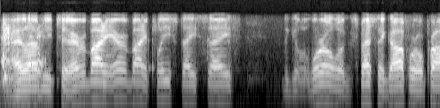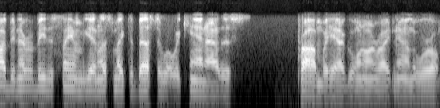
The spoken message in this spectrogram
I love you too. Everybody, everybody, please stay safe. The world, especially the golf world, will probably never be the same again. Let's make the best of what we can out of this problem we have going on right now in the world.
